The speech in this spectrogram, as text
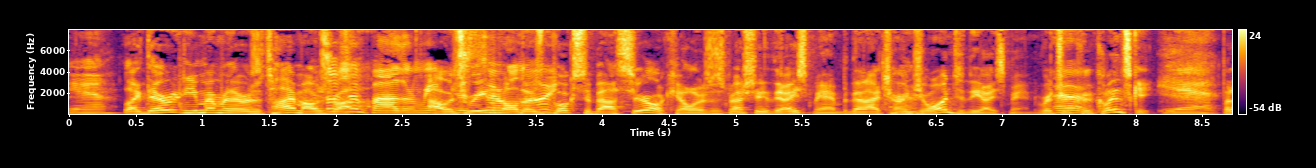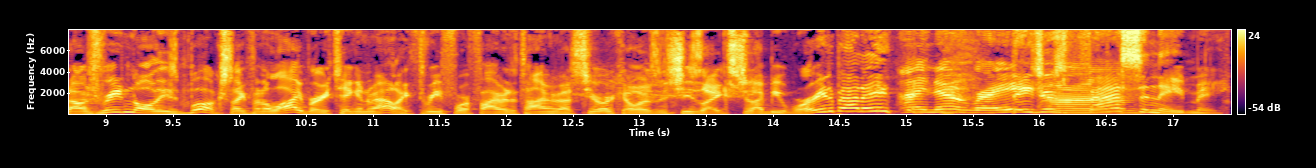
Yeah. Like there, you remember there was a time I was doesn't bother me, I was reading so all those I. books about serial killers, especially the Iceman. But then I turned you on to the Iceman, Richard Oh, Kuklinski. yeah. But I was reading all these books, like from the library, taking them out like three, four, five at a time about serial killers, and she's like, "Should I be worried about anything?" I know, right? They just Um, fascinate me.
